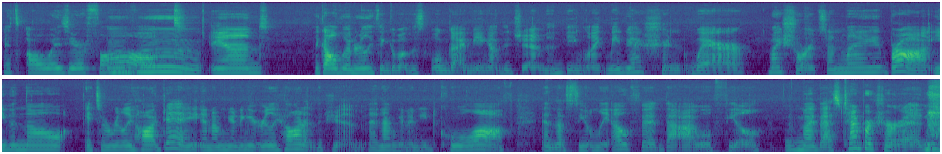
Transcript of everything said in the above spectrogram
it's always your fault. Mhm. And like I'll literally think about this old guy being at the gym and being like, maybe I shouldn't wear my shorts and my bra, even though it's a really hot day and I'm gonna get really hot at the gym and I'm gonna need to cool off, and that's the only outfit that I will feel my best temperature in.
